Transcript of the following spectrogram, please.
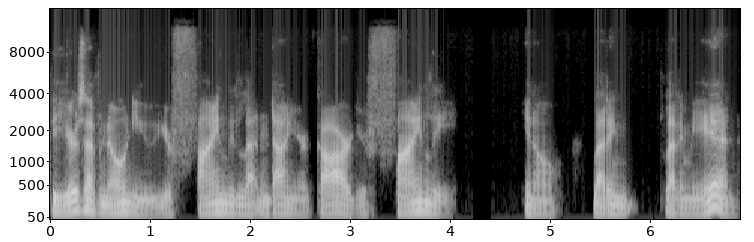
the years I've known you, you're finally letting down your guard. You're finally, you know, letting letting me in.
